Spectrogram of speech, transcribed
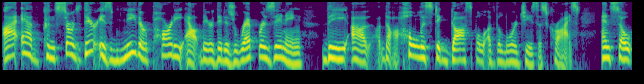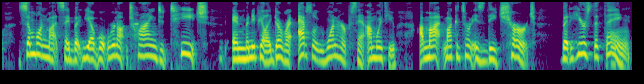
I have concerns. There is neither party out there that is representing the uh, the holistic gospel of the Lord Jesus Christ. And so someone might say, but yeah, well, we're not trying to teach and manipulate government. Absolutely, 100%. I'm with you. Uh, My, my concern is the church. But here's the thing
